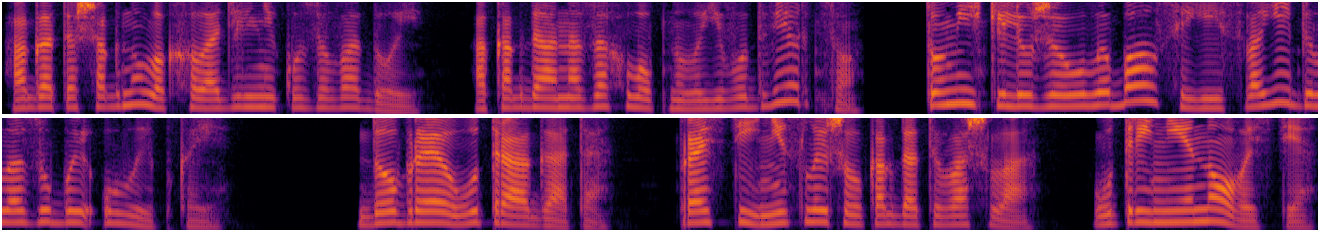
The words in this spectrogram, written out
Агата шагнула к холодильнику за водой, а когда она захлопнула его дверцу, то Михкель уже улыбался ей своей белозубой улыбкой. «Доброе утро, Агата. Прости, не слышал, когда ты вошла. «Утренние новости»,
